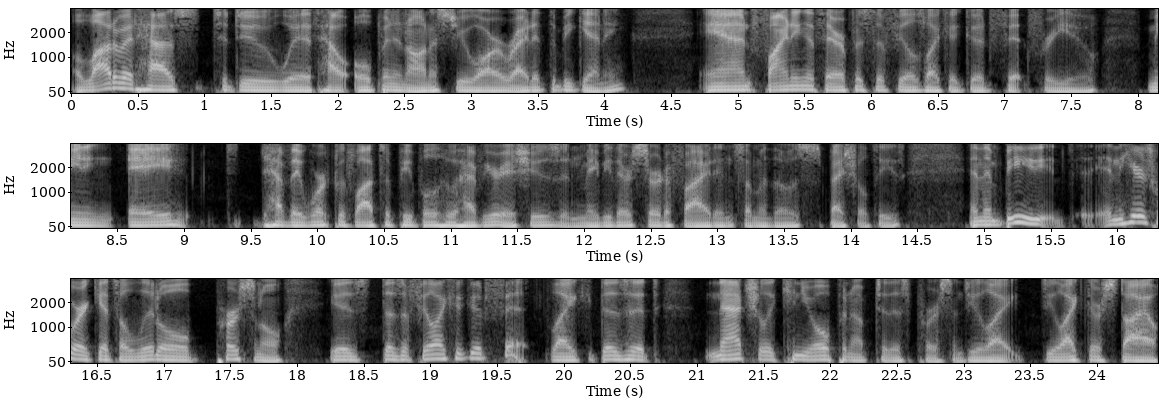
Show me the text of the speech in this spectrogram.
A lot of it has to do with how open and honest you are right at the beginning and finding a therapist that feels like a good fit for you. Meaning, A, have they worked with lots of people who have your issues and maybe they're certified in some of those specialties? And then B, and here's where it gets a little personal is does it feel like a good fit? Like, does it naturally can you open up to this person do you like do you like their style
